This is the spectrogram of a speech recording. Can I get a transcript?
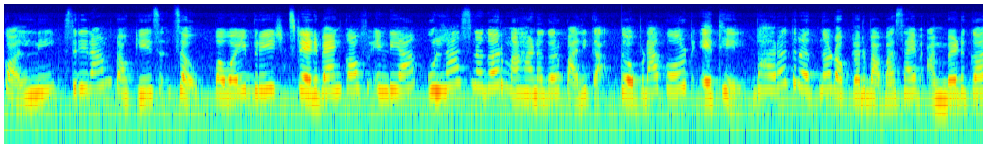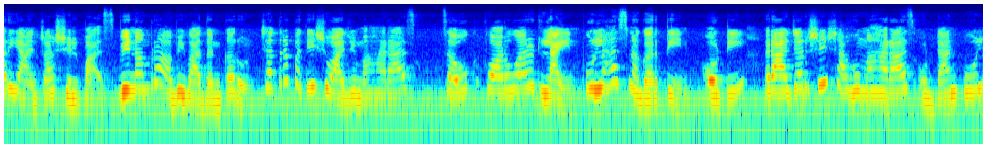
colony Shriram talkies chowk Powai bridge State Bank of India Ulhasnagar महानगरपालिका चोपडा कोर्ट येथील भारतरत्न डॉक्टर बाबासाहेब आंबेडकर यांच्या शिल्पास विनम्र अभिवादन करून छत्रपती शिवाजी महाराज चौक फॉरवर्ड लाईन उल्हासनगर तीन ओटी राजर्षी शाहू महाराज उड्डाणपूल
